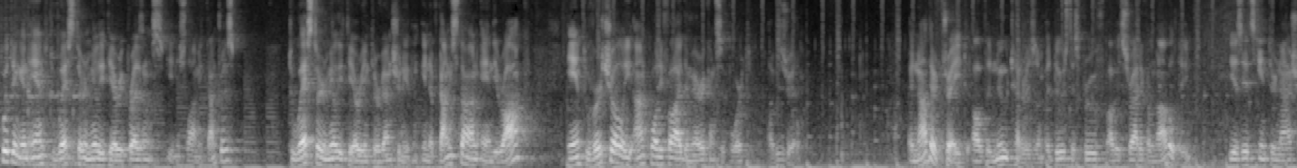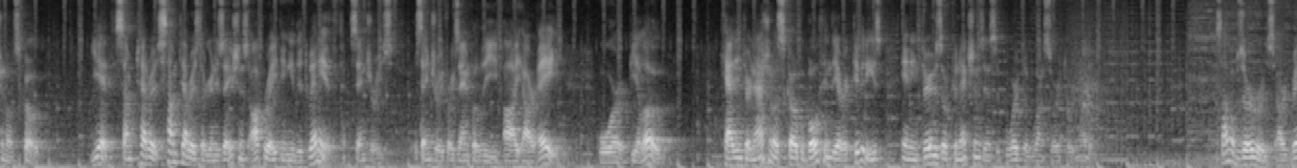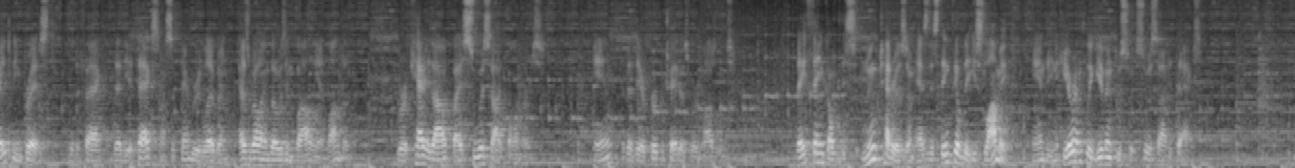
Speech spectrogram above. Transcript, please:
putting an end to Western military presence in Islamic countries, to Western military intervention in, in Afghanistan and Iraq, and to virtually unqualified American support of Israel. Another trait of the new terrorism, adduced as proof of its radical novelty, is its international scope. Yet, some, terror, some terrorist organizations operating in the 20th centuries, century, for example, the IRA or PLO, had international scope both in their activities and in terms of connections and support of one sort or another. Some observers are greatly impressed with the fact that the attacks on September 11, as well as those in Bali and London, were carried out by suicide bombers and that their perpetrators were Muslims. They think of this new terrorism as distinctively Islamic and inherently given to su- suicide attacks.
